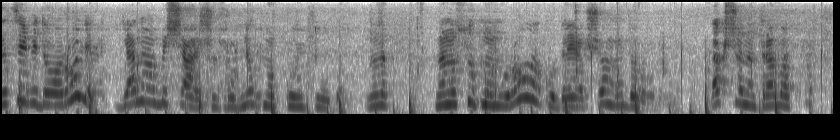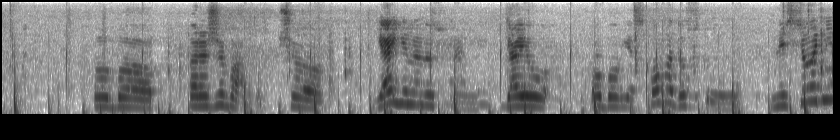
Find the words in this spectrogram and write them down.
За цей відеоролик я не обіцяю, що зроблю кнопку Ютуба. На, на наступному ролику, де якщо ми доробимо. Так що не треба об- переживати, що я її не дострою. Я її обов'язково дострою. Не сьогодні,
